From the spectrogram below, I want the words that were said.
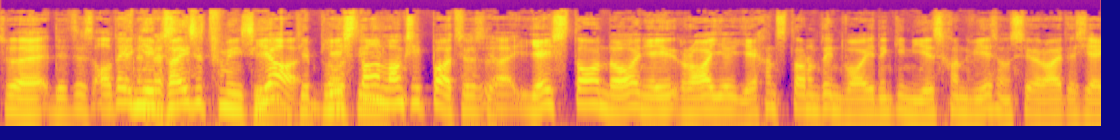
So uh, dit is altyd En jy wys dit vir mense. Ja, jy, jy, staan langs die pad. So Ja. uh, jy staan daar en jy raai jy, jy gaan staan omtrent waar jy dink die neus gaan wees. Ons sê right as jy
